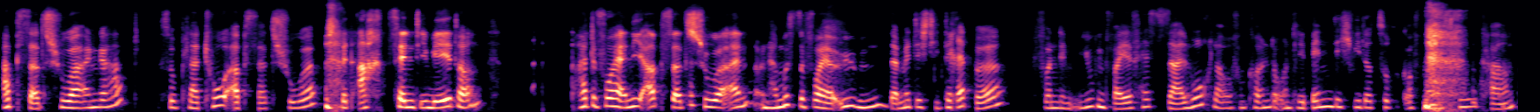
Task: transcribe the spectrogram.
Absatzschuhe angehabt, so Plateau-Absatzschuhe mit acht Zentimetern. Hatte vorher nie Absatzschuhe an und musste vorher üben, damit ich die Treppe von dem Jugendweihe-Festsaal hochlaufen konnte und lebendig wieder zurück auf meinen Stuhl kam.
